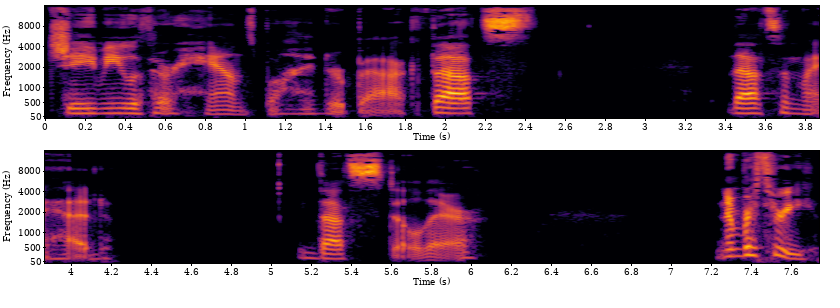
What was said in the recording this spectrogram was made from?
Jamie with her hands behind her back. That's that's in my head. That's still there. Number 3.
